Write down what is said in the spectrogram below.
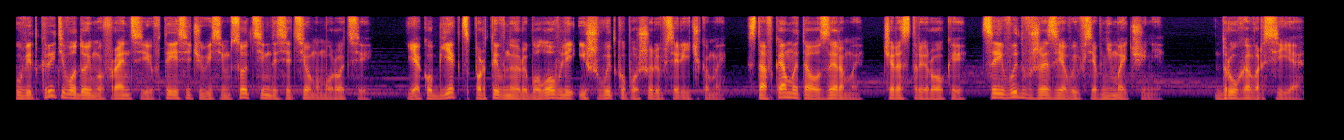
у відкриті водойми Франції в 1877 році як об'єкт спортивної риболовлі і швидко поширився річками, ставками та озерами. Через три роки цей вид вже з'явився в Німеччині. Друга версія,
